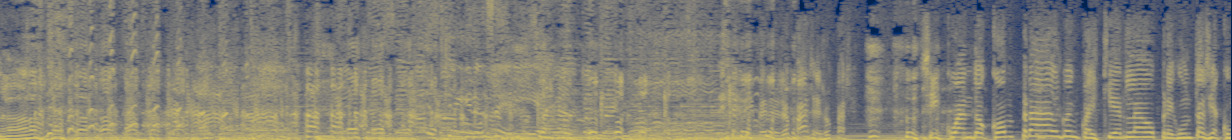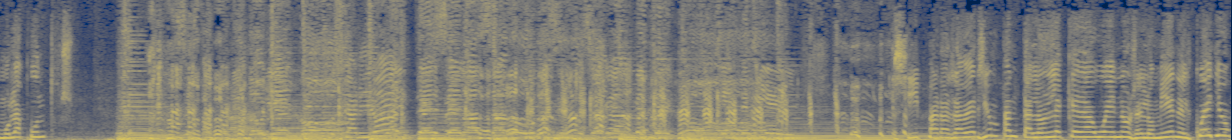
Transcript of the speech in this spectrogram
Ah, Qué grosería. Sí, pero eso pasa, eso pasa. Si cuando compra algo en cualquier lado pregunta si acumula puntos. Si para saber si un pantalón le queda bueno se lo mide en el cuello.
